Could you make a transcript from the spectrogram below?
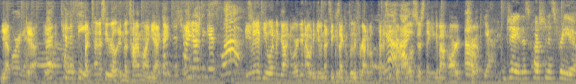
Yep. Oregon. Yeah, But yeah. Tennessee. But Tennessee, real in the timeline, yeah. Okay. I'm just trying even, not to get slapped. even if you wouldn't have gotten Oregon, I would have given that to you because I completely forgot about the Tennessee Yeah, trip. I, I- was just thinking about our oh, trip. yeah. Jay, this question is for you.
